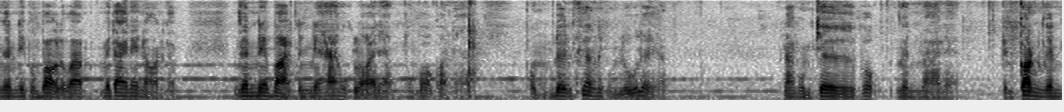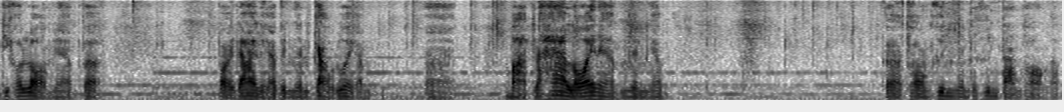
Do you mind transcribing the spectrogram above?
เงินเนี่ผมบอกเลยว่าไม่ได้แน่นอนครับ เงินในบาทหนึ่งในห้าหกร้อยนะครับ ผมบอกก่อนนะครับ ผมเดินเครื่องเนี่ยผมรู้เลยครับเวลาผมเจอพวกเงินมาเนี่ย เป็นก้อนเงินที่เขาหลอมนะครับ ก็ปล่อยได้เลยครับ เป็นเงินเก่าด้วยครับบาทละห้าร้อยนะครับ เงินครับ ก็ทองขึ้นเงินก็ขึ้นตามทองครับ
